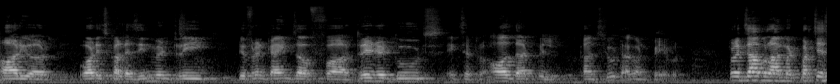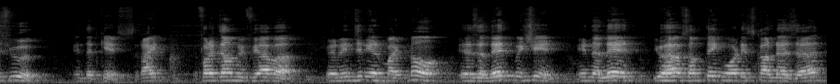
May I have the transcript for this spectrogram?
or your what is called as inventory, different kinds of uh, traded goods, etc. All that will constitute account payable. For example, I might purchase fuel in that case, right? For example, if you have a an engineer might know is a lathe machine. In the lathe, you have something what is called as a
